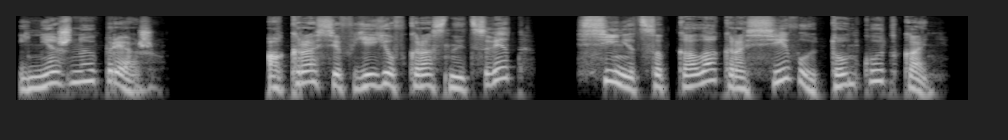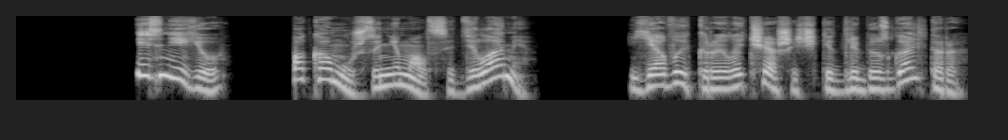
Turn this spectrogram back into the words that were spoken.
и нежную пряжу. Окрасив ее в красный цвет, синец соткала красивую тонкую ткань. Из нее, пока муж занимался делами, я выкроила чашечки для бюстгальтера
